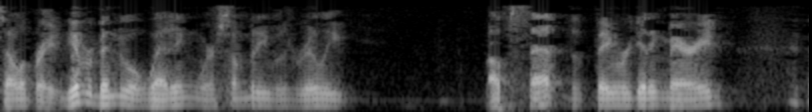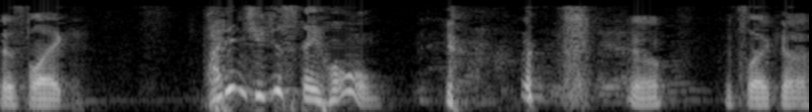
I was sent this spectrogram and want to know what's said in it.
celebrate. Have you ever been to a wedding where somebody was really upset that they were getting married? It's like, why didn't you just stay home? you know, it's like, uh,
